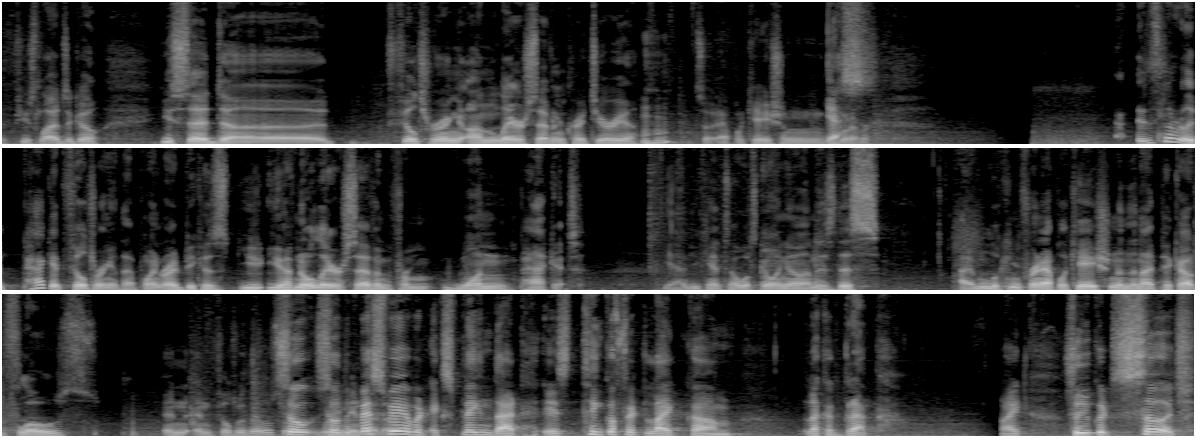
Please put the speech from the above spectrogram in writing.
a few slides ago? You said uh, filtering on layer seven criteria, so application, Yes. whatever. It's not really packet filtering at that point, right? Because you, you have no layer seven from one packet. Yeah. You can't tell what's going on. Is this I'm looking for an application and then I pick out flows and, and filter those? So, so the best that? way I would explain that is think of it like um, like a grep, right? So you could search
